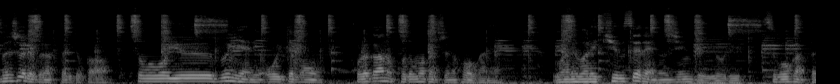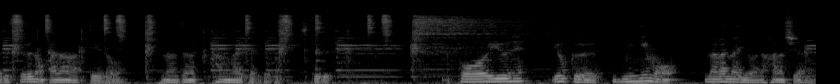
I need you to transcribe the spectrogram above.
文章力だったりとかそういう分野においてもこれからの子供たちの方がね我々旧世代の人類よりすごかったりするのかなっていうのをなんとなく考えたりとかしてる。こういうねよく身にもならないような話はね。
